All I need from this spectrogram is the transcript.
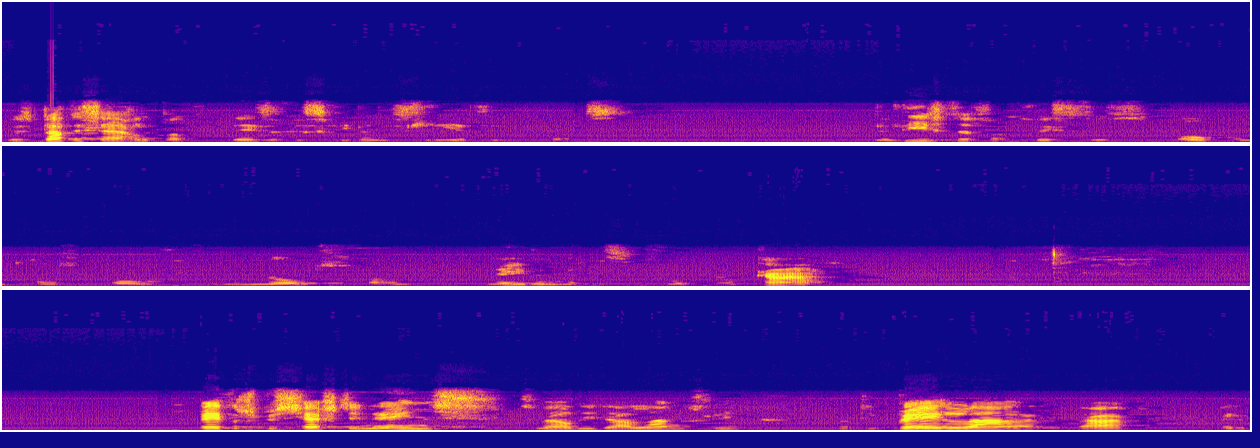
Dus dat is eigenlijk wat deze geschiedenis leert in God. De liefde van Christus opent onze ogen voor de nood van medemens voor elkaar. Petrus beseft ineens, terwijl hij daar langs liep, dat die bedelaar daar bij de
